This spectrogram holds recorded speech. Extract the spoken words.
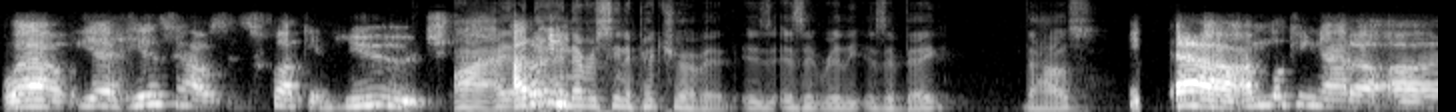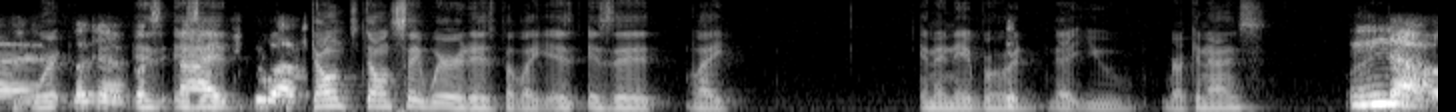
wow, yeah, his house is fucking huge. I, I I, don't I, even- never seen a picture of it. Is is it really is it big? The house? Yeah, I'm looking at a uh Where- like a is- is it- of Don't don't say where it is, but like is is it like in a neighborhood that you recognize? No,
